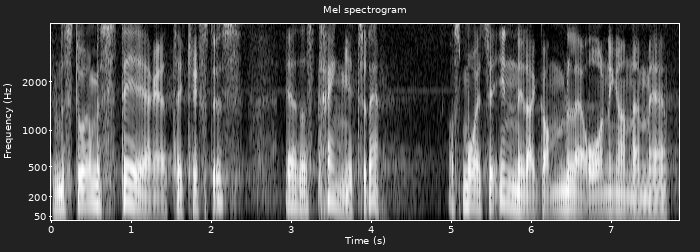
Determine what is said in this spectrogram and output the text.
Men det store mysteriet til Kristus er at vi trenger ikke det. Vi må ikke inn i de gamle ordningene med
